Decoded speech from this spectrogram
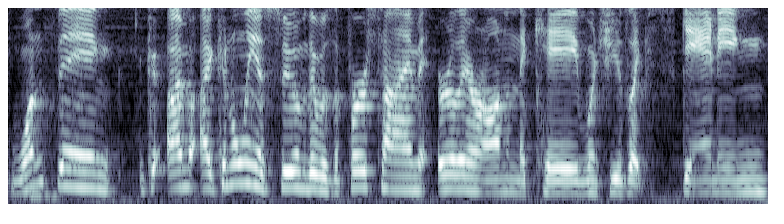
One thing, I'm, I can only assume there was the first time earlier on in the cave when she's like scanning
